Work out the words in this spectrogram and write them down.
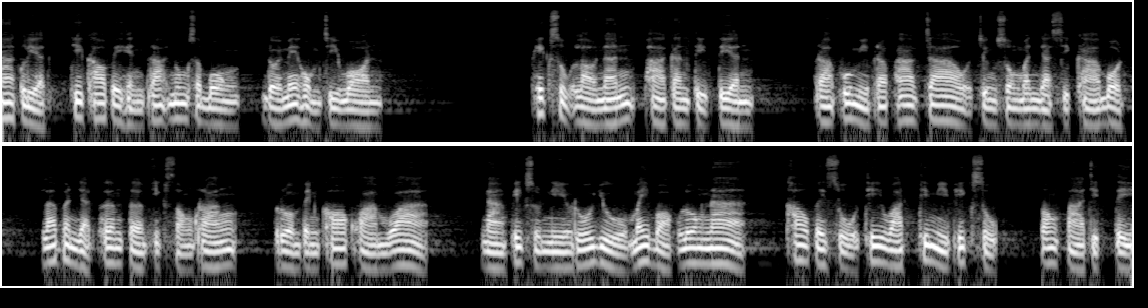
น่าเกลียด ที่เข้าไปเห็นพระนุ่งสบงโดยไม่ห่มจีวร ภิกษุเหล่านั้นพากันติเตียน พระผู้มีพระภาคเจ้าจึงทรงบัญญัติสิกขาบท และบัญญัติเพิ่มเติมอีกสองครั้ง รวมเป็นข้อความว่า นางภิกษุณีรู้อยู่ไม่บอกล่วงหน้า เข้าไปสู่ที่วัดที่มีภิกษุต้องปาจิตตี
